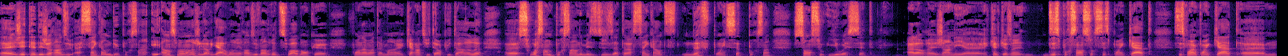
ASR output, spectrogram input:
euh, j'étais déjà rendu à 52%. Et en ce moment, je le regarde, on est rendu vendredi soir, donc fondamentalement 48 heures plus tard, là, 60% de mes utilisateurs, 59,7% sont sous iOS 7. Alors, j'en ai quelques-uns, 10% sur 6.4, 6.1.4,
